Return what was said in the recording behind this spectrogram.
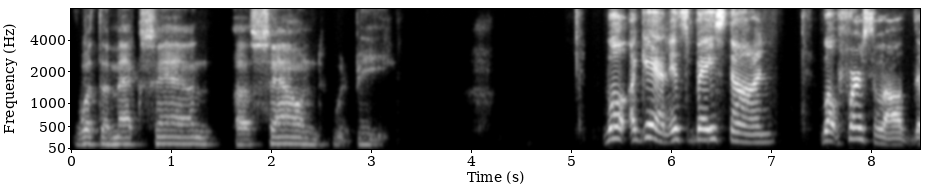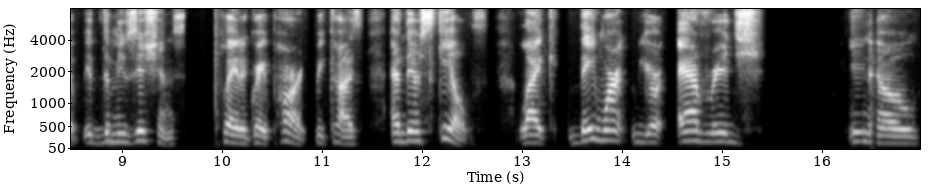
what the Maxayn uh, sound would be? Well, again, it's based on, well, first of all, the, the musicians played a great part because, and their skills. Like they weren't your average, you know,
